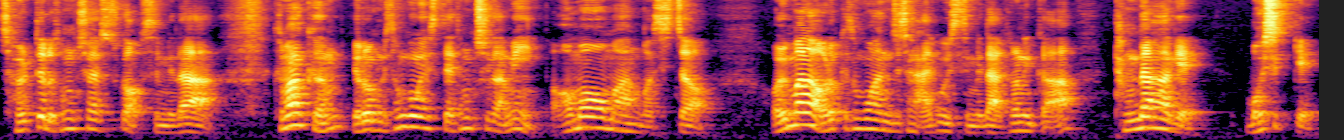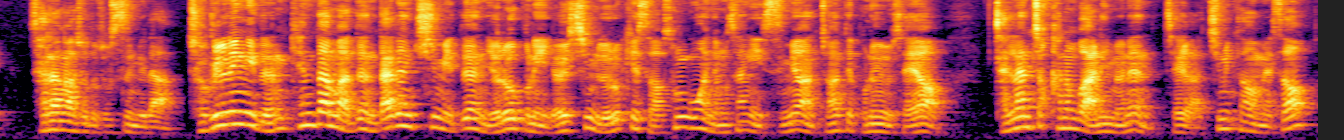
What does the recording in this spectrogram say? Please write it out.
절대로 성취할 수가 없습니다. 그만큼 여러분이 성공했을 때 성취감이 어마어마한 것이죠. 얼마나 어렵게 성공하는지 잘 알고 있습니다. 그러니까 당당하게 멋있게 자랑하셔도 좋습니다. 저글링이든 캔다마든 다른 취미든 여러분이 열심히 노력해서 성공한 영상이 있으면 저한테 보내주세요. 잘난 척 하는 거 아니면은 제가 취미타움에서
